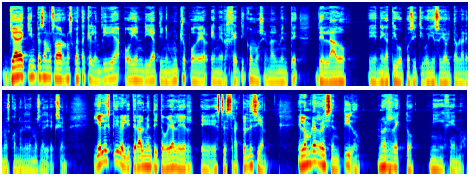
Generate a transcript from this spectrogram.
ya de aquí empezamos a darnos cuenta que la envidia hoy en día tiene mucho poder energético, emocionalmente, del lado eh, negativo positivo. Y eso ya ahorita hablaremos cuando le demos la dirección. Y él escribe literalmente, y te voy a leer eh, este extracto, él decía, el hombre resentido no es recto ni ingenuo,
